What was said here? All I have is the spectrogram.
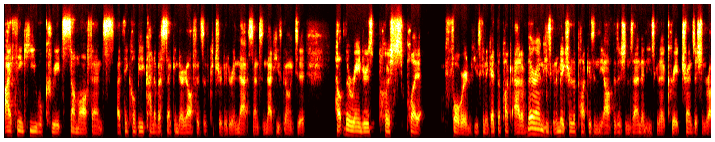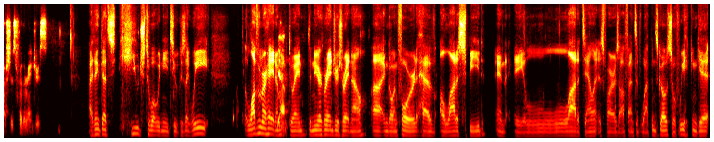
I think he will create some offense. I think he'll be kind of a secondary offensive contributor in that sense, and that he's going to help the Rangers push play forward. He's going to get the puck out of their end. He's going to make sure the puck is in the opposition's end, and he's going to create transition rushes for the Rangers. I think that's huge to what we need to because, like, we love him or hate him, yeah. Dwayne. The New York Rangers right now uh, and going forward have a lot of speed and a lot of talent as far as offensive weapons go. So if we can get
